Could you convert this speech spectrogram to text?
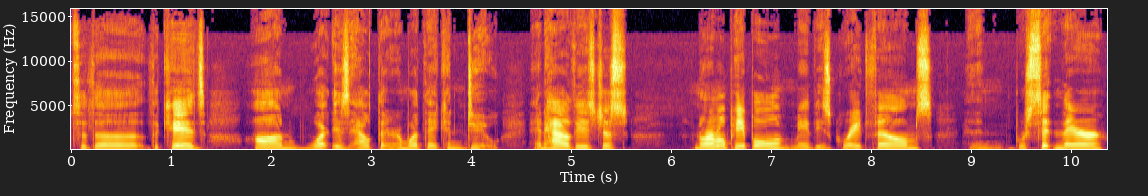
to the the kids on what is out there and what they can do and how these just normal people made these great films and we're sitting there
